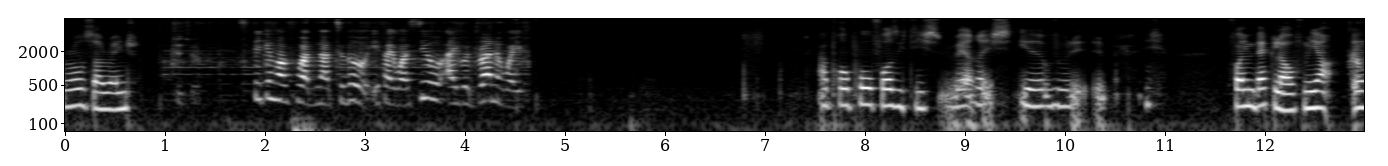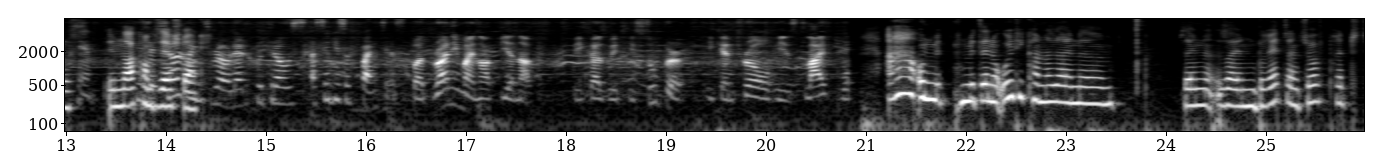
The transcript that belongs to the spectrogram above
Rosa Range. Speaking of what not to do, if I was you, I would run away. Apropos vorsichtig, wäre ich ihr, würde ich vor ihm weglaufen. Ja, er ist im Nahkampf sehr stark. But running might not be enough, super, he can throw his life Ah, und mit, mit seiner Ulti kann er seine, seine, sein Brett, sein Surfbrett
